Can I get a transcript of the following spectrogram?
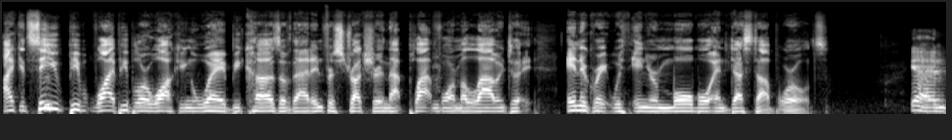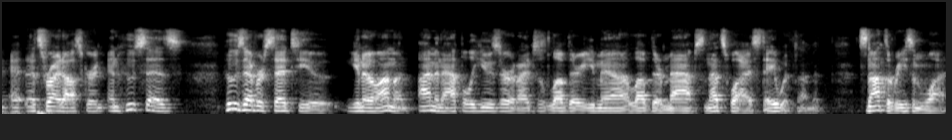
I could see people why people are walking away because of that infrastructure and that platform allowing to integrate within your mobile and desktop worlds. Yeah, and and that's right, Oscar. And, and who says, who's ever said to you, you know, I'm an I'm an Apple user and I just love their email, I love their maps, and that's why I stay with them. It's not the reason why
